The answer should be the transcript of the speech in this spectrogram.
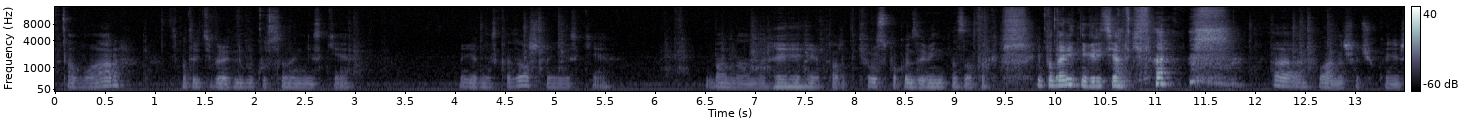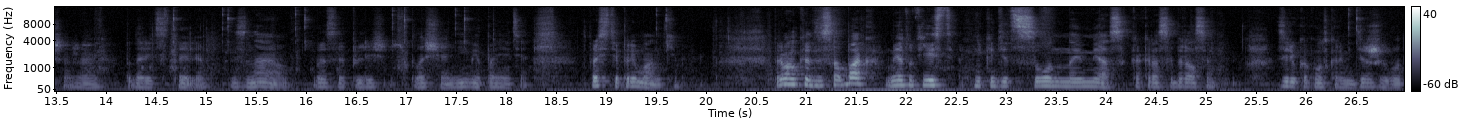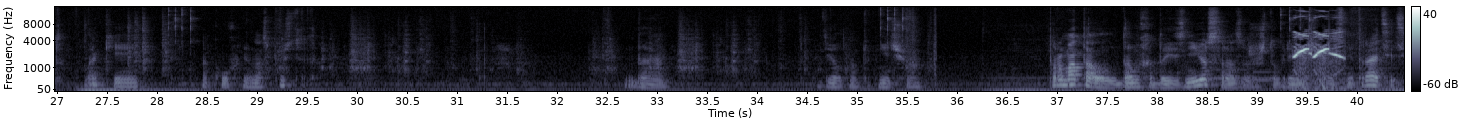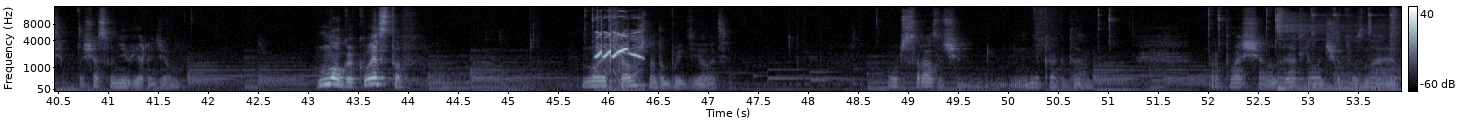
Товар. Смотрите, вероятно, вкусы низкие. Но я бы не сказал, что низкие. Бананы. Хе-хе-хе. Пара таких спокойно заменить на завтрак. И подарить негритянки, да? А, ладно, шучу, конечно же. Подарить Стелле. Не знаю. Рыцарь плаща, не имею понятия. Спросите приманки. Приманка для собак. У меня тут есть некондиционное мясо. Как раз собирался зверю как он скормить. Держи, вот. Окей. На кухню нас пустят. Да. Делать нам тут нечего. Промотал до выхода из нее сразу же, чтобы время сейчас не тратить. А сейчас в универ идем. Много квестов. Но их все надо будет делать. Лучше сразу, чем никогда. Про плаща, но вряд ли он что-то знает.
